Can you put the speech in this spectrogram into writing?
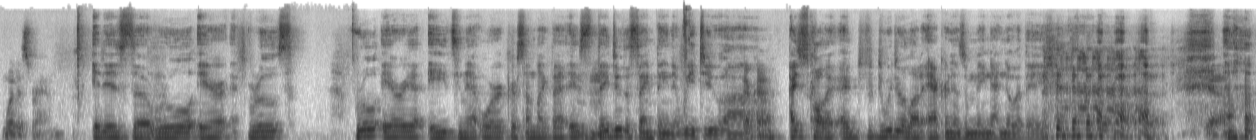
What is RAM? It is the rural air rules. Rural Area AIDS Network or something like that. It's, They do the same thing that we do. Um, Okay. I just call it. I, we do a lot of acronyms and may not know what they. Yeah.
